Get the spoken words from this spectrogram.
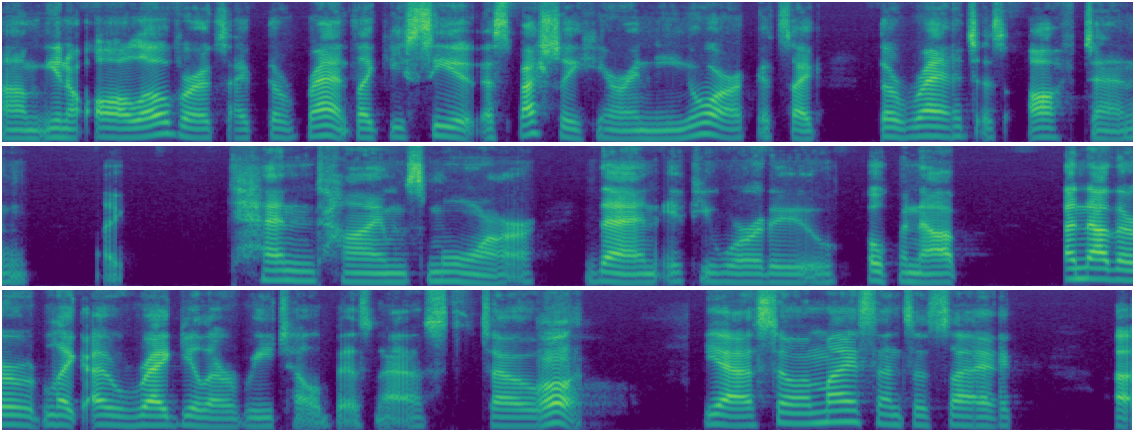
um, you know, all over. It's like the rent, like you see it, especially here in New York. It's like the rent is often like 10 times more than if you were to open up another like a regular retail business. So oh. yeah, so in my sense it's like uh,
